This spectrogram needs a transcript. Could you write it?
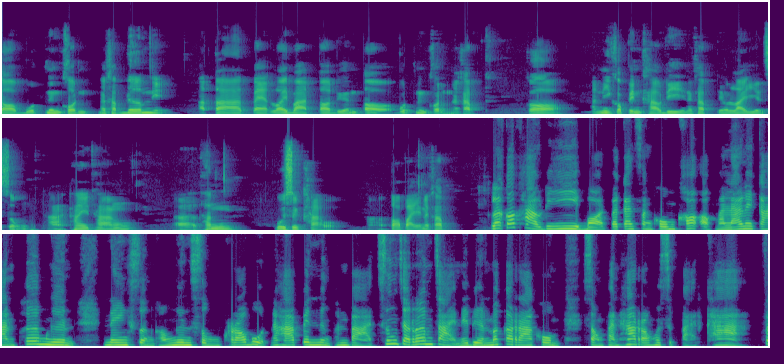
ต่อบุตรหนึ่งคนนะครับ เดิมนี่อัตรา 800 บาทต่อเดือนต่อบุตรหนึ่งคนนะครับ ก็อันนี้ก็เป็นข่าวดีนะครับ เดี๋ยวรายละเอียดส่งให้ทางท่านผู้สื่อข่าวต่อไปนะครับ แล้วก็ข่าวดีบอร์ดประกันสังคมเคาะออกมาแล้วในการเพิ่มเงิน ในส่วนของเงินสงเคราะห์บุตรนะคะเป็น 1,000 บาท ซึ่งจะเริ่มจ่ายในเดือนมกราคม 2568 ค่ะ เฟ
